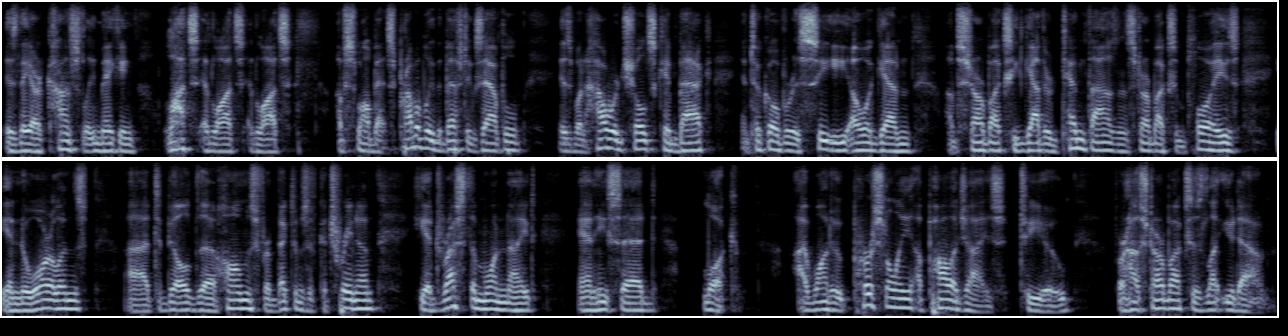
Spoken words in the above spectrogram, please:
is they are constantly making lots and lots and lots of small bets. Probably the best example is when Howard Schultz came back and took over as CEO again of Starbucks. He gathered 10,000 Starbucks employees in New Orleans uh, to build uh, homes for victims of Katrina. He addressed them one night and he said, Look, I want to personally apologize to you for how Starbucks has let you down.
